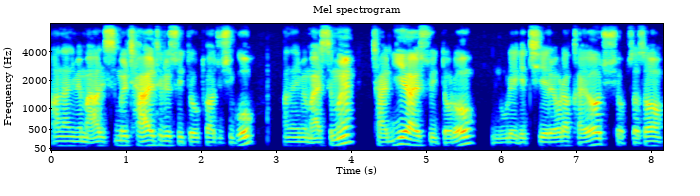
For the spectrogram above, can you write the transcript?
하나님의 말씀을 잘 들을 수 있도록 도와주시고 하나님의 말씀을 잘 이해할 수 있도록 우리에게 지혜를 허락하여 주시옵소서.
